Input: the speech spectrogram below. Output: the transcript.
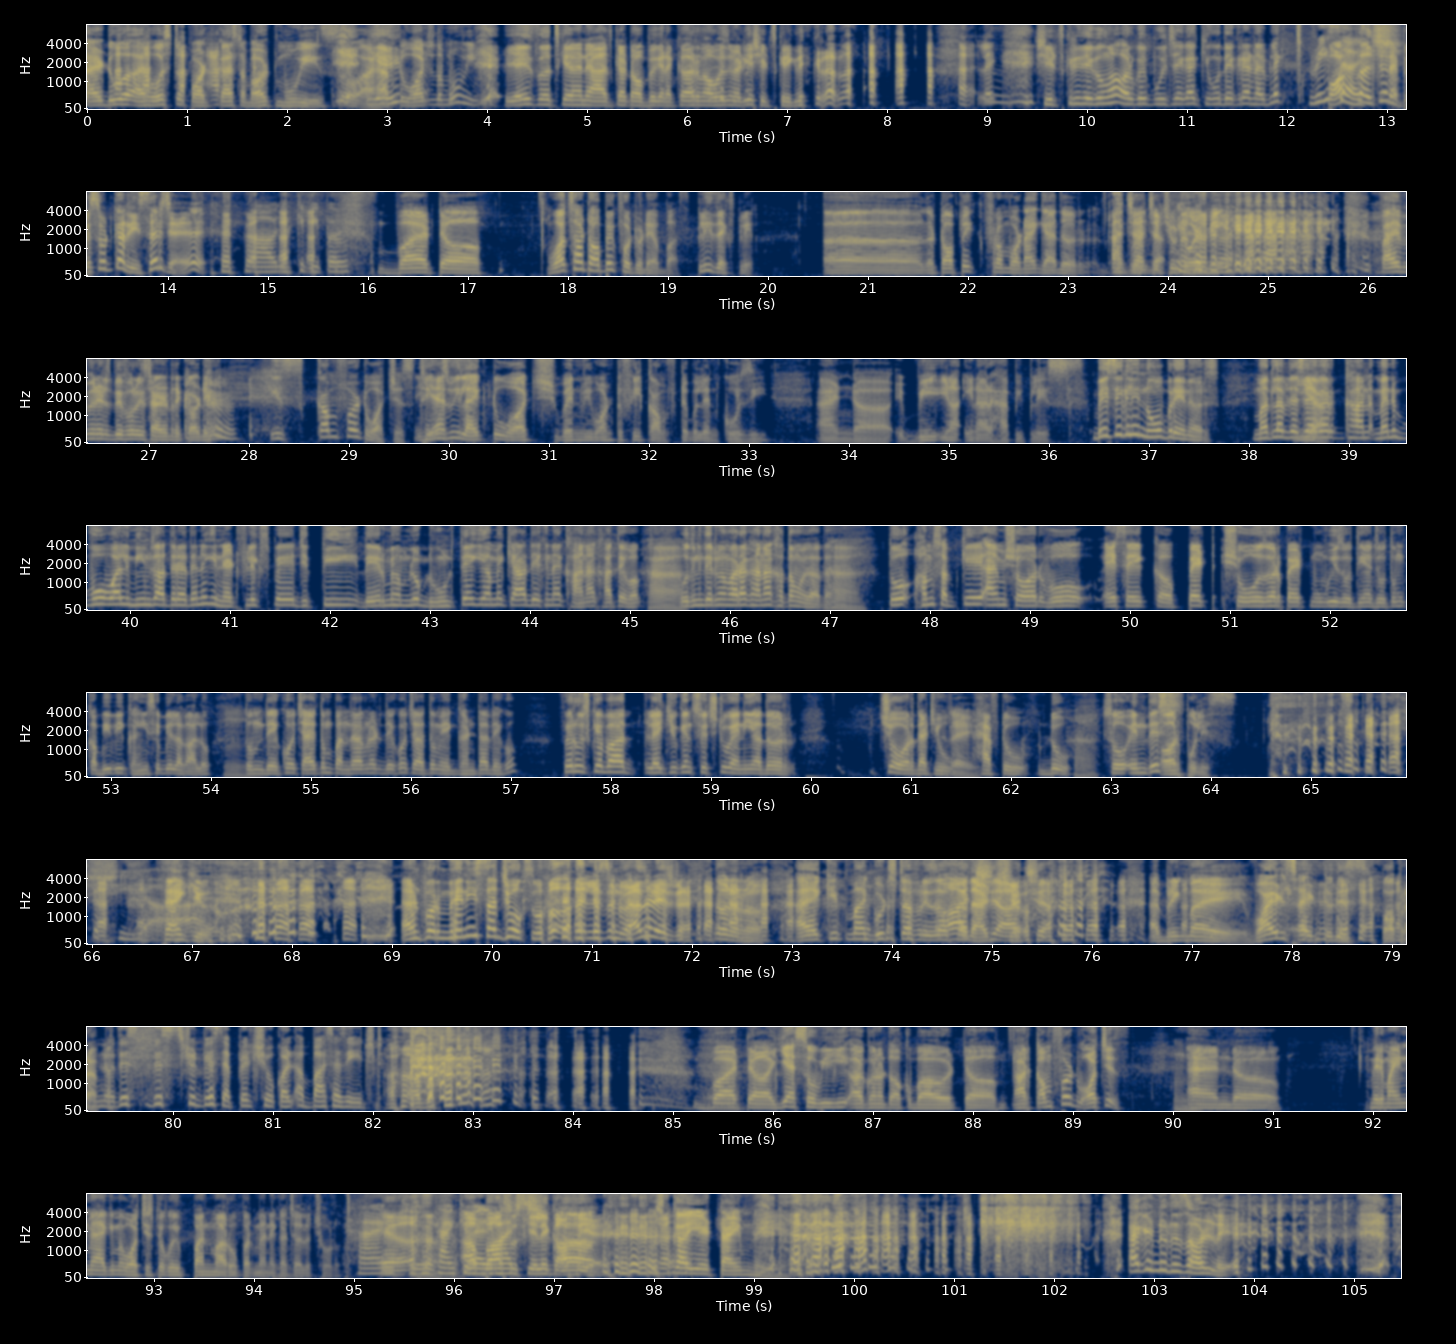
I do. A, I host a podcast about movies, so I have यही- to watch the movie. यही सोच के मैंने आज का टॉपिक रखा और मैं ऑफ़िस में बैठ के शिट्स क्रीक देख रहा था लाइक शिट्स क्रीक देखूँगा और कोई पूछेगा क्यों देख रहा है लाइक पॉप कल्चर एपिसोड का रिसर्च है Wow, lucky people. But what's our topic for today Abbas please explain Uh, the topic, from what I gather, Acha, wh- which you told me five minutes before we started recording, is comfort watches. Things Yes. we like to watch when we want to feel comfortable and cozy, and uh, be in our, in our happy place. Basically no brainers मतलब जैसे Yeah. अगर खाना मैंने वो वाले memes आते रहते हैं ना कि नेटफ्लिक्स पे जितनी देर में हम लोग ढूंढते हैं कि हमें क्या देखना है खाना खाते वक्त हाँ, उतनी देर में हमारा खाना खत्म हो जाता है हाँ, तो हम सबके आई एम श्योर वो ऐसे एक पेट शोज़ और पेट मूवीज़ होती हैं जो तुम कभी भी कहीं से भी लगा लो हम्म, तुम देखो चाहे तुम पंद्रह मिनट देखो चाहे तुम एक घंटा देखो फिर उसके बाद like you can switch to any other chore that you. Have to do. So in this और police. Thank you. and for many such jokes, listen to as it is. No, no, no. I keep my good stuff reserved for that show. I bring my wild side to this pop rap. No, this this should be a separate show called Abbas has aged. but uh, yes, so we are going to talk about uh, our comfort watches mm. and. Uh, मेरे mind में आया कि मैं watches पे कोई पन मारूं पर मैंने कहा चलो छोड़ो। थैंक यू थैंक यू उसके लिए काफ़ी है उसका ये टाइम नहीं है। I can do this all day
